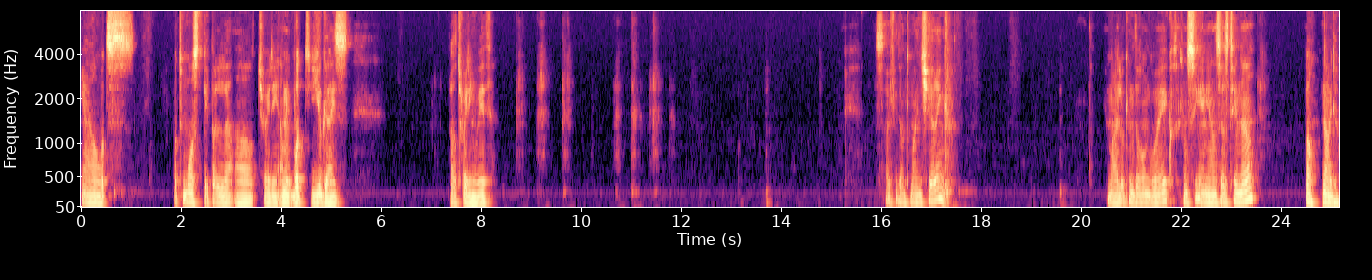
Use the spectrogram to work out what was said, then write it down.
you know, what's what most people are trading. I mean, what you guys are trading with. So if you don't mind sharing. Am I looking the wrong way? Because I don't see any answers till now. Oh, no, I do.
